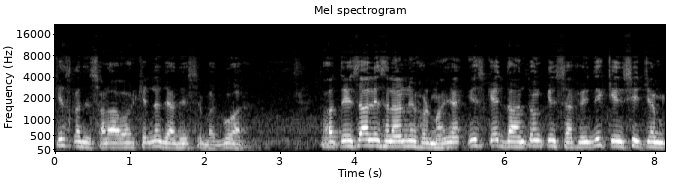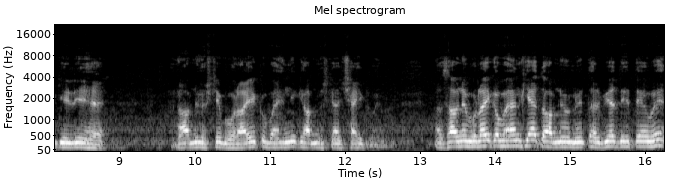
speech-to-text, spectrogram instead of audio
کس قدر سڑا ہوا اور کتنا زیادہ اس سے بدبو آ رہا تو حتیثہ علیہ السلام نے فرمایا، اس کے دانتوں کی سفیدی کیسی چمکیلی ہے؟ آپ نے اس کی برائی کو بیان نہیں کیا، آپ نے اس کی اچھائی کو بیان صاحب نے برائی کو بیان کیا تو آپ نے انہیں تربیت دیتے ہوئے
